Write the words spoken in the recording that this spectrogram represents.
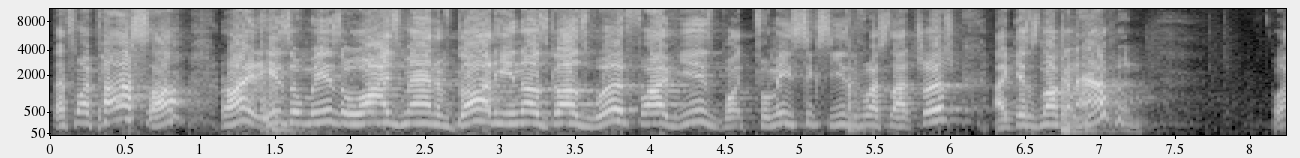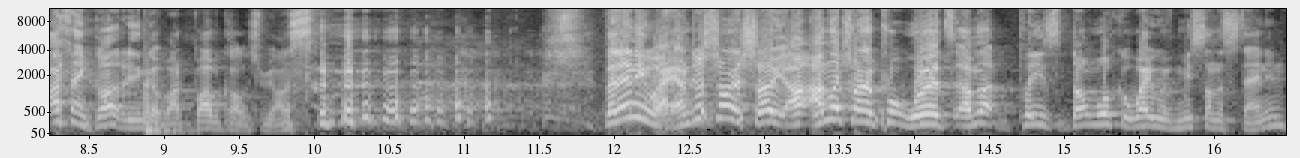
that's my pastor, right? He's a, he's a wise man of God. He knows God's word five years. But for me, six years before I start church, I guess it's not going to happen. Well, I thank God I didn't go to Bible college, to be honest. but anyway, I'm just trying to show you. I'm not trying to put words, I'm not, please don't walk away with misunderstanding.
